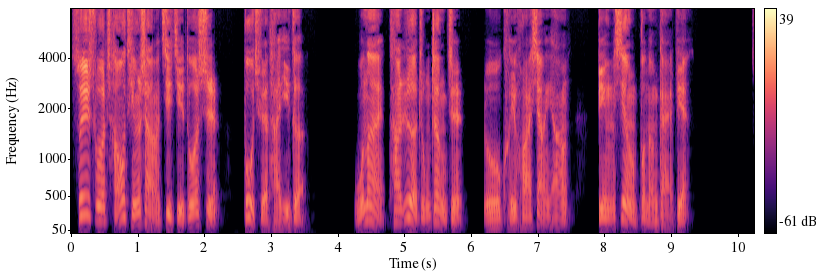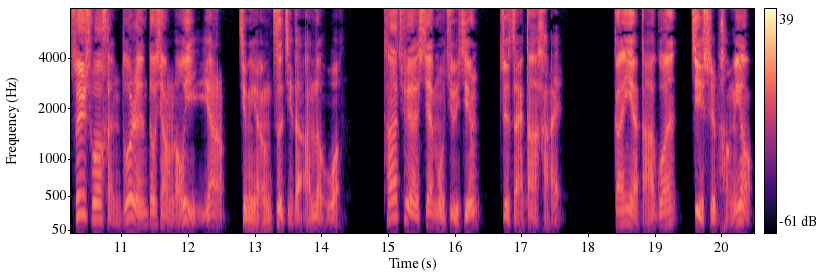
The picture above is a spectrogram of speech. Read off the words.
虽说朝廷上济济多事，不缺他一个，无奈他热衷政治，如葵花向阳。秉性不能改变，虽说很多人都像蝼蚁一样经营自己的安乐窝，他却羡慕巨鲸，志在大海。干夜达官，济时朋友，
